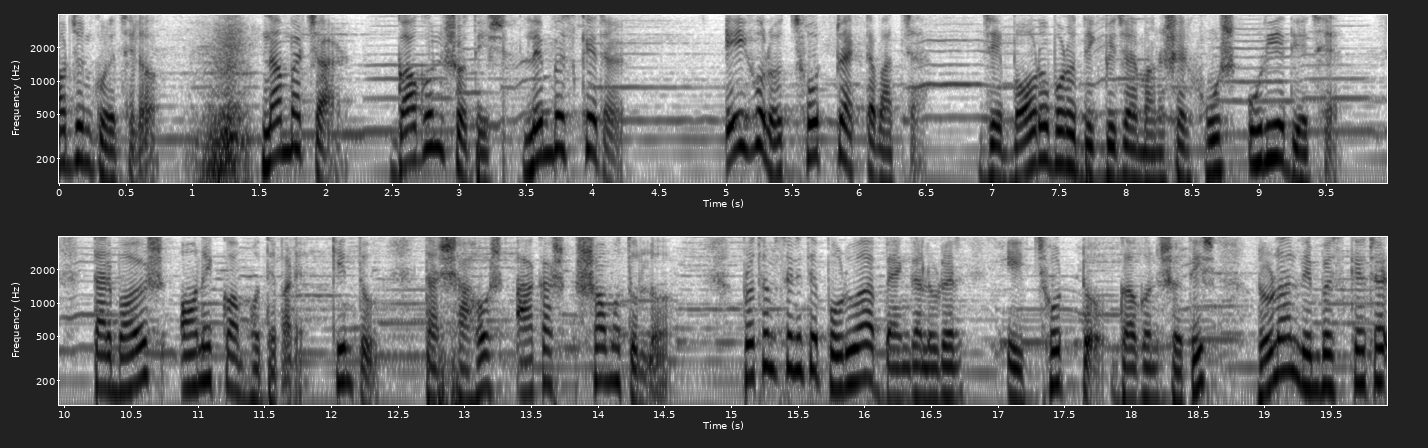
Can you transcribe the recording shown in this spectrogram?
অর্জন করেছিল। নাম্বার চার, গগন সতীশ, লিম্বো স্কেটার। এই হলো ছোট্ট একটা বাচ্চা, যে বড় বড় দিগ্বিজয় মানুষের হুঁশ উড়িয়ে দিয়েছে। তার বয়স অনেক কম হতে পারে, কিন্তু তার সাহস আকাশ সমতুল্য। প্রথম শ্রেণীতে পড়ুয়া ব্যাঙ্গালোরের এই ছোট্ট Gagan Satish roller limbo skater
